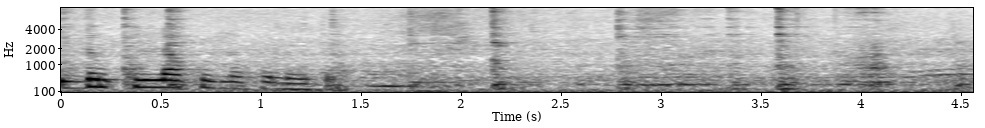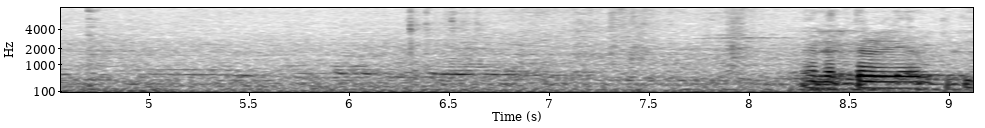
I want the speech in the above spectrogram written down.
एकदम खुल्ला खुल्ला फुल होते मला तळल्यावर किती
